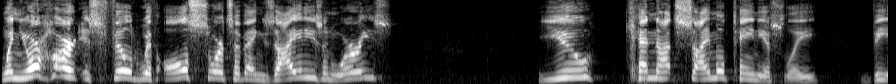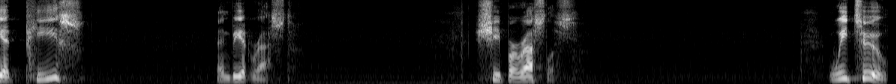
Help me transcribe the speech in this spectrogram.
When your heart is filled with all sorts of anxieties and worries, you cannot simultaneously be at peace and be at rest. Sheep are restless. We too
